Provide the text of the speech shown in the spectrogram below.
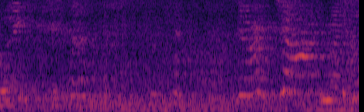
Stuart John.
